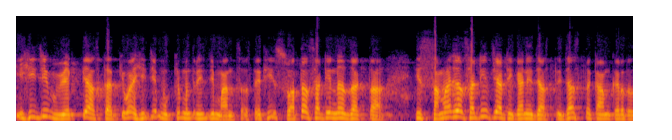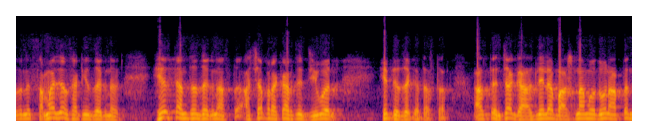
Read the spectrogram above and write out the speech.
की ही जी व्यक्ती असतात किंवा ही जी मुख्यमंत्री ही जी माणसं असतात ही स्वतःसाठी न जगता ही समाजासाठीच या ठिकाणी जास्तीत जास्त काम करत असतात आणि समाजासाठी जगणं हेच त्यांचं जगणं असतं अशा प्रकारचे जीवन हे ते जगत असतात. आज त्यांच्या गाजलेल्या भाषणामधून आपण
